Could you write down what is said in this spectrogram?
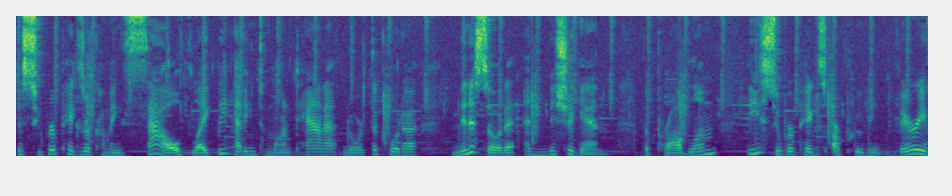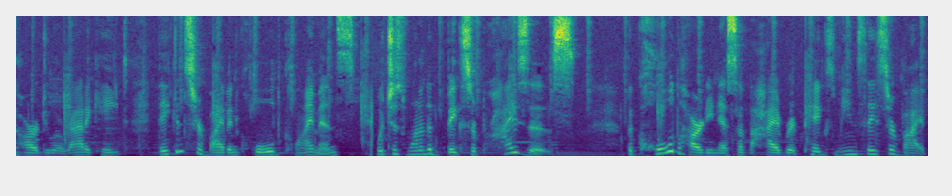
The super pigs are coming south, likely heading to Montana, North Dakota, Minnesota, and Michigan. The problem? These super pigs are proving very hard to eradicate. They can survive in cold climates, which is one of the big surprises. The cold hardiness of the hybrid pigs means they survive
